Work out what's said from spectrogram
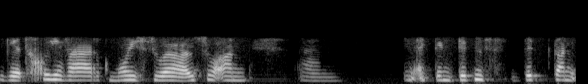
jy weet goeie werk, mooi so, hou so aan. Ehm um, en ek dink dit is dit kan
